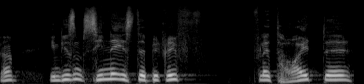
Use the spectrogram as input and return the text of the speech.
Ja, in diesem Sinne ist der Begriff vielleicht heute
